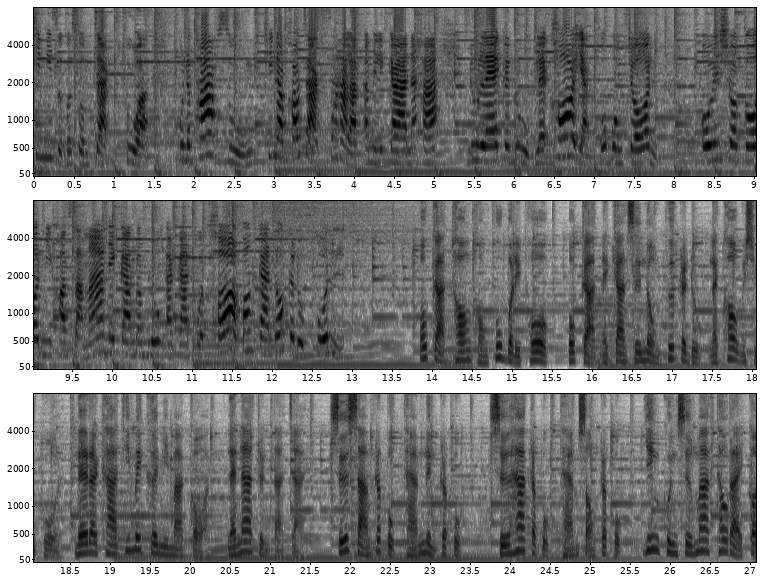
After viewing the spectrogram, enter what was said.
ที่มีส่วนผสมจากถั่ว คุณภาพสูงที่นำเข้าจากสหรัฐอเมริกานะคะ ดูแลกระดูกและข้ออย่างครบวงจร โอวิชัวโกนมีความสามารถในการบำรุงอาการปวดข้อป้องกันโรคกระดูกพรุน โอกาสทองของผู้บริโภค โอกาสในการซื้อนมเพื่อกระดูกและข้อวิชิโกนในราคาที่ไม่เคยมีมาก่อน และน่าตื่นตาใจ ซื้อ 3 กระปุกแถม 1 กระปุก ซื้อ 5 กระปุกแถม 2 กระปุก ยิ่งคุณซื้อมากเท่าไหร่ก็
